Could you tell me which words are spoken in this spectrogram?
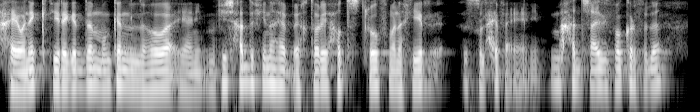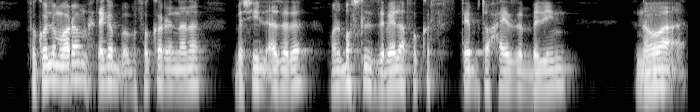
حيوانات كتيرة جدا ممكن اللي هو يعني مفيش حد فينا هيبقى يختار يحط straw في مناخير السلحفاه يعني محدش عايز يفكر في ده. فكل مرة محتاج أبقى بفكر إن أنا بشيل الاذى ده وأنا بفصل الزبالة أفكر في الستات بتوع حي الزبالين إن هو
